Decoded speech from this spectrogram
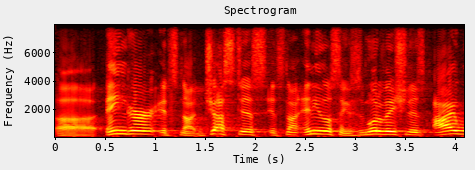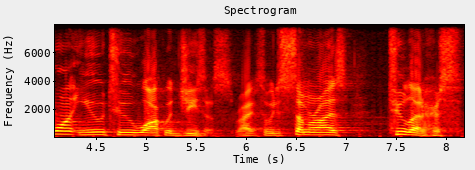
uh, anger, it's not justice, it's not any of those things. His motivation is, I want you to walk with Jesus, right? So we just summarize two letters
